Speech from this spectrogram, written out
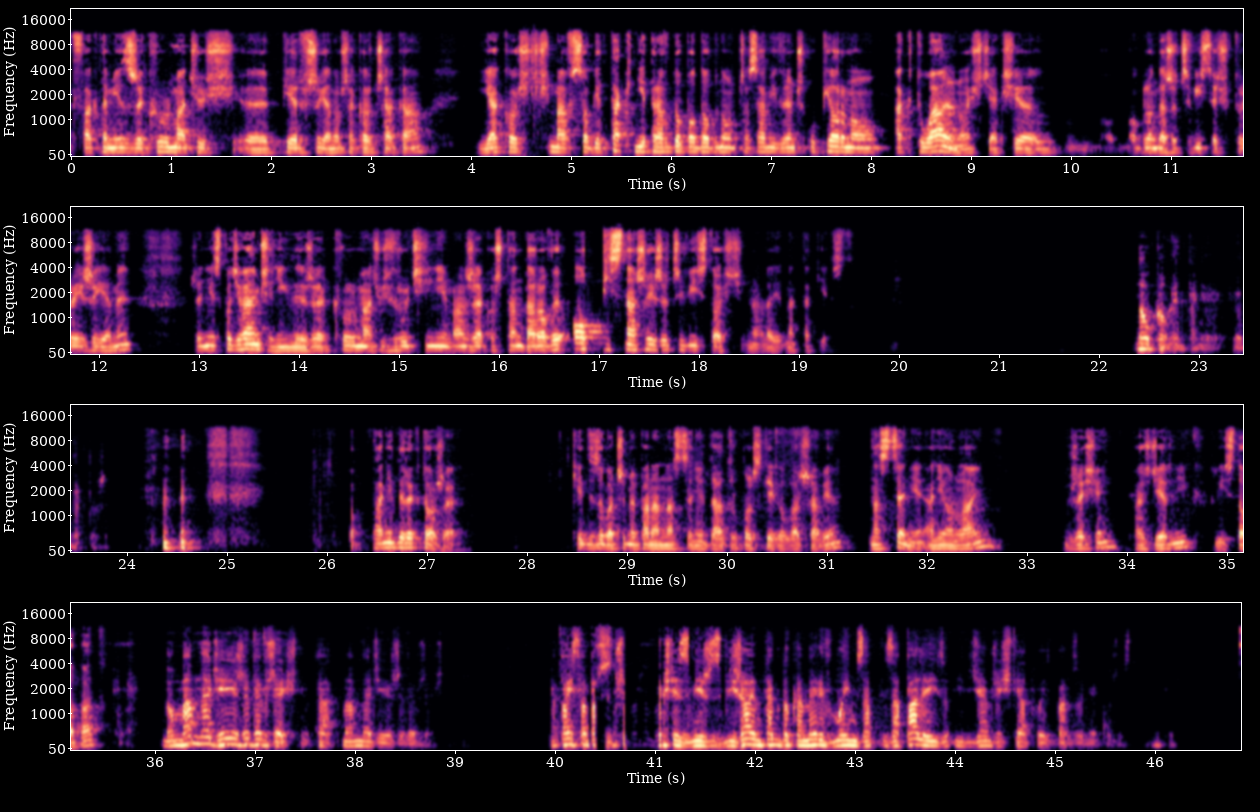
Faktem jest, że król Maciuś e, I Janusza Korczaka jakoś ma w sobie tak nieprawdopodobną, czasami wręcz upiorną aktualność, jak się ogląda rzeczywistość, w której żyjemy, że nie spodziewałem się nigdy, że król Maciuś wróci niemalże jako sztandarowy opis naszej rzeczywistości, no ale jednak tak jest. No comment, panie redaktorze. Panie dyrektorze, kiedy zobaczymy pana na scenie Teatru Polskiego w Warszawie? Na scenie, a nie online? Wrzesień, październik, listopad? No mam nadzieję, że we wrześniu. Tak, mam nadzieję, że we wrześniu. Ja Państwa bardzo ja się zbliżałem tak do kamery w moim zap- zapale i widziałem, że światło jest bardzo niekorzystne.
